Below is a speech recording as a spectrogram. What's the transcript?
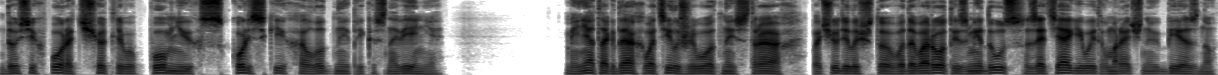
До сих пор отчетливо помню их скользкие холодные прикосновения. Меня тогда охватил животный страх, почудилось, что водоворот из медуз затягивает в мрачную бездну.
